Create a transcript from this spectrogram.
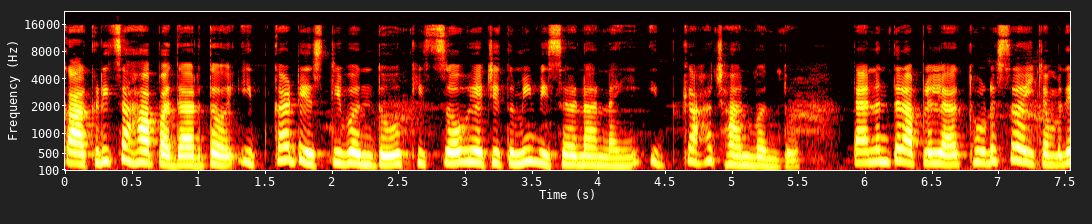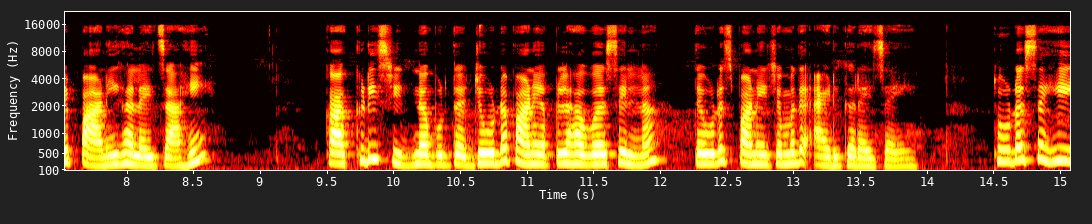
काकडीचा हा पदार्थ इतका टेस्टी बनतो की चव ह्याची तुम्ही विसरणार नाही. इतका हा छान बनतो. त्यानंतर आपल्याला थोडंसं याच्यामध्ये पाणी घालायचं आहे. काकडी शिजण्यापुरतं जेवढं पाणी आपल्याला हवं असेल ना तेवढंच पाणी याच्यामध्ये ॲड करायचं आहे. थोडंसं ही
